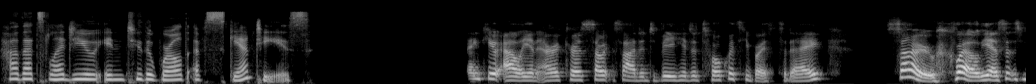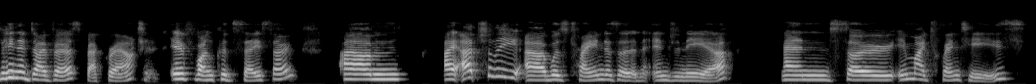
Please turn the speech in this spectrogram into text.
how that's led you into the world of Skanties? Thank you, Ali and Erica. So excited to be here to talk with you both today. So, well, yes, it's been a diverse background, if one could say so. Um, I actually uh, was trained as an engineer. And so in my 20s,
